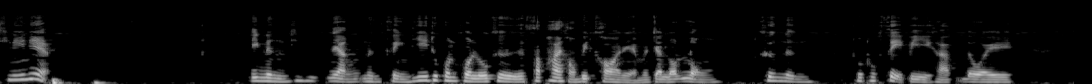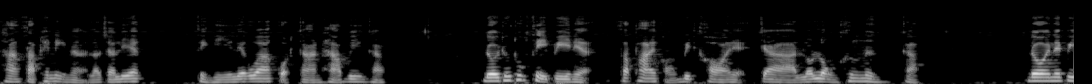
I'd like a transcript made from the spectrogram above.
ทีนี้เนี่ย อีกหนึ่งอย่างหนึ่งสิ่งที่ทุกคนควรรู้คือ supply ของบิตคอยเนี่ย มันจะลดลงครึ่งหนึ่งทุกๆ 4 ปีครับ โดยทางศัพท์เทคนิคเนี่ยเราจะเรียกสิ่งนี้เรียกว่ากฎการ halving ครับ โดยทุกๆ 4 ปีเนี่ย supply ของบิตคอยเนี่ยจะลดลงครึ่งหนึ่งครับ โดยในปี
